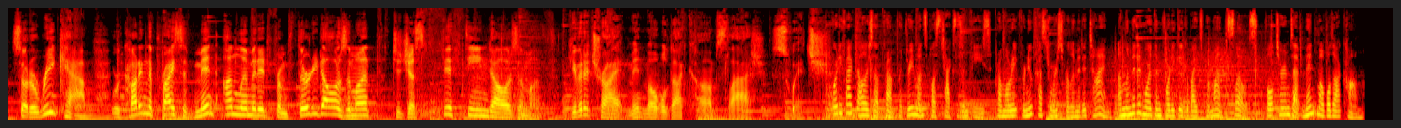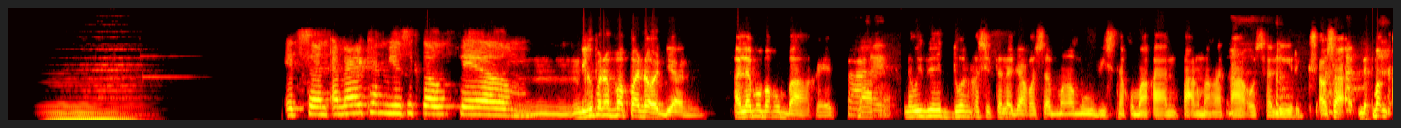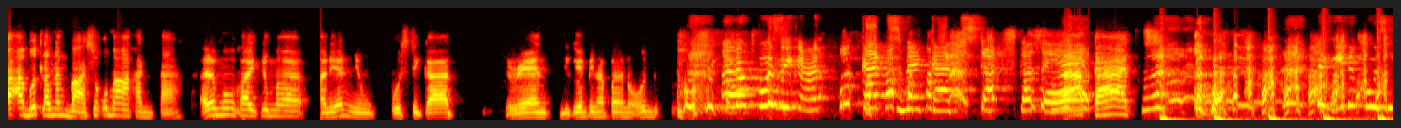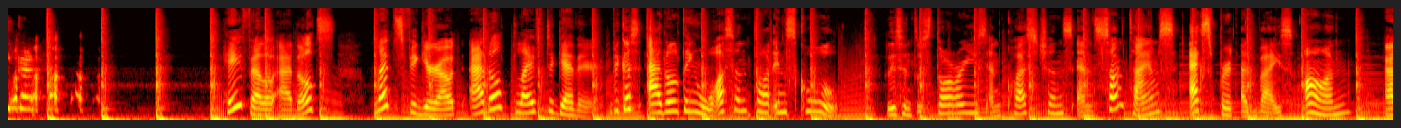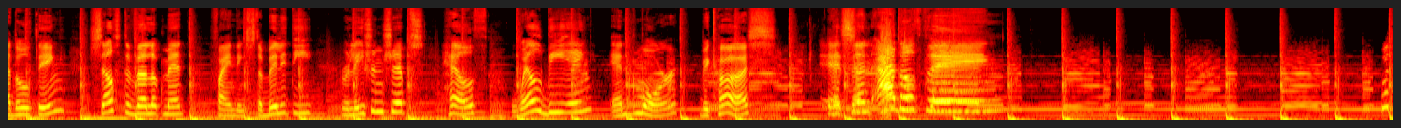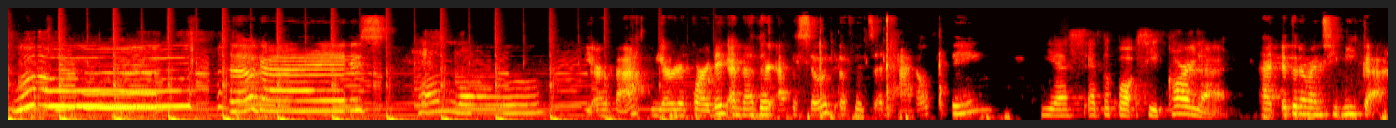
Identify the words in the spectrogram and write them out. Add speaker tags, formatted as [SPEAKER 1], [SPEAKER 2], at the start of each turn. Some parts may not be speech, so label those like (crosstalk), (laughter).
[SPEAKER 1] F- So to recap, we're cutting the price of Mint Unlimited from $30 a month to just $15 a month.
[SPEAKER 2] Give it a try at mintmobile.com slash switch.
[SPEAKER 3] $45 upfront for three months plus taxes and fees. Promo rate for new customers for limited time. Unlimited more than 40 gigabytes per month. Slows. Full terms at mintmobile.com.
[SPEAKER 4] It's an American musical film.
[SPEAKER 5] Mm, hindi ko pa napapanood yan. Alam mo ba kung bakit?
[SPEAKER 6] Bakit?
[SPEAKER 5] Nawiwirduhan kasi talaga ako sa mga movies na kumakanta ang mga tao sa (laughs) lyrics. O sa, mag-aabot lang ng baso, kumakanta. Alam mo, kahit yung mga, ano yan, yung Pussycat, Rent, di ko yan pinapanood.
[SPEAKER 6] Anong pussycat? Cats, be cats. (laughs)
[SPEAKER 4] Cats kasi!
[SPEAKER 5] Ah, cats! (laughs)
[SPEAKER 6] Nag-ina pussycat.
[SPEAKER 7] Hey, fellow adults! Let's figure out adult life together because adulting wasn't taught in school. Listen to stories and questions and sometimes expert advice on
[SPEAKER 8] adulting, self development, finding stability, relationships, health, well being, and more because it's an adult thing!
[SPEAKER 4] Woot woot!
[SPEAKER 6] Hello, guys.
[SPEAKER 4] Hello!
[SPEAKER 6] We are back. We are recording another episode of It's an Adult Thing.
[SPEAKER 4] Yes, eto po si Carla.
[SPEAKER 6] At ito naman si Mika.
